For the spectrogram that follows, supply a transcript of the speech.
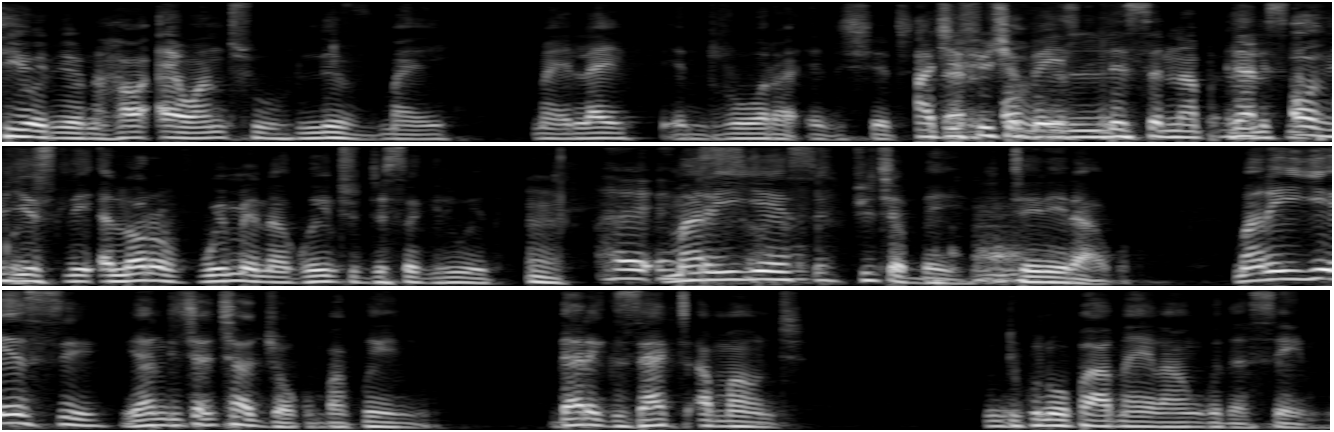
theory on how i want to live my my life and Rora and shit Archie That Future Bay, obviously- listen up. and that listen up good. obviously a lot of women are going to disagree with mm. mari yese future bay teererapo mari yese yandichachajwa kumba kwenyu that exact amount ndikunopa amai vangu the same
